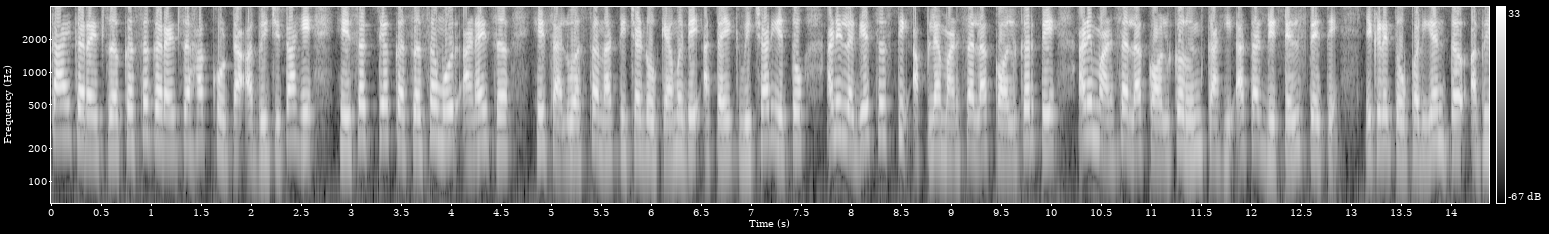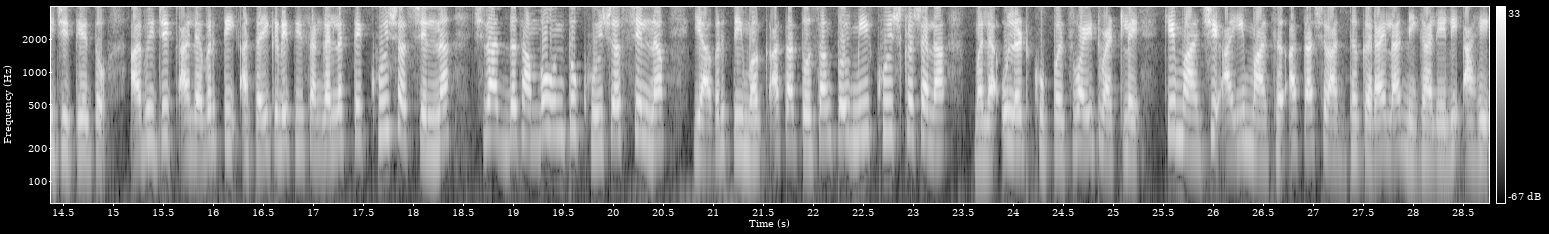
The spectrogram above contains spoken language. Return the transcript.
काय करायचं कसं करायचं हा खोटा अभिजित आहे हे सत्य कसं समोर आणायचं हे चालू असताना तिच्या डोक्यामध्ये आता एक विचार येतो आणि लगेचच ती आपल्या माणसाला कॉल करते आणि माणसाला कॉल करून काही आता डिटेल्स देते. इकडे तोपर्यंत अभिजित येतो. अभिजित आल्यावरती आता इकडे ती सांगायला लागते खुश असशील ना? श्राद्ध थांबवून तू खुश असशील ना? यावरती मग आता तो सांगतो मी खुश कशाला? मला उलट खूपच वाईट वाटले की माझी आई माझं आता श्राद्ध करायला निघालेली आहे.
